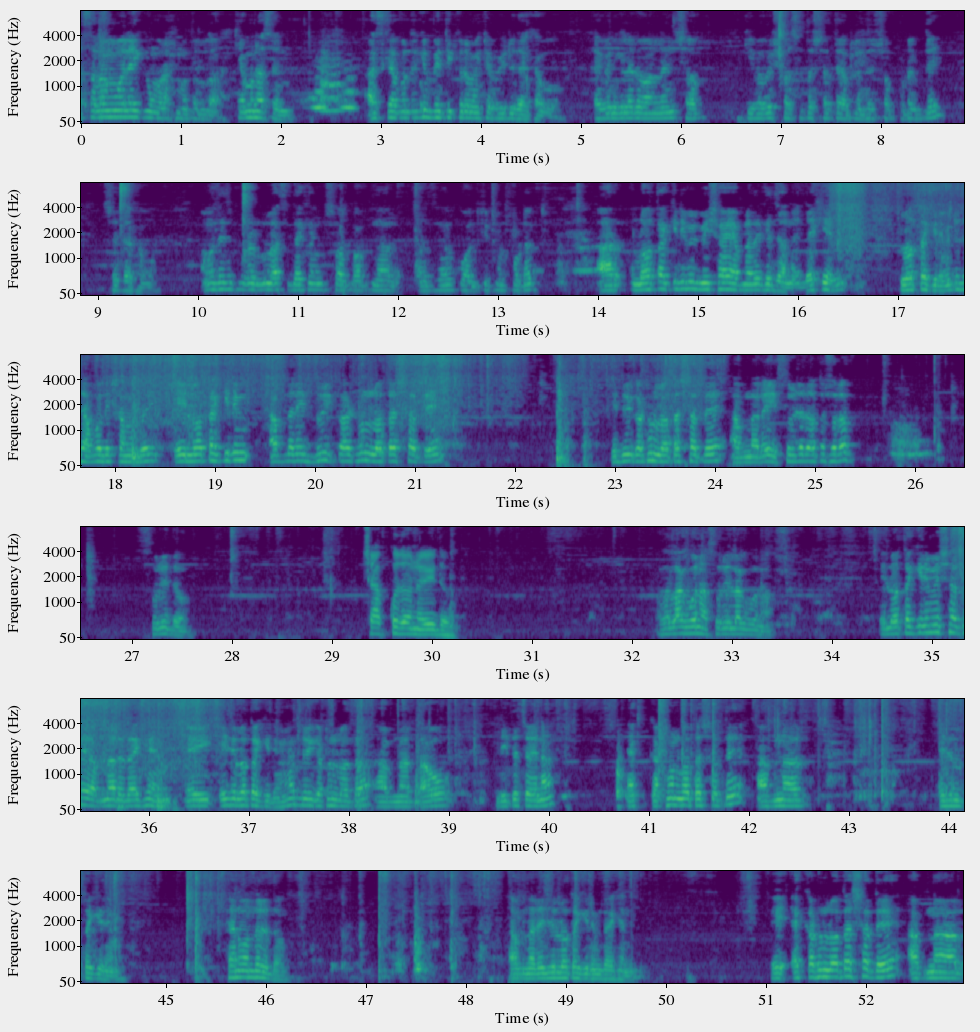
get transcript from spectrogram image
আসসালামু আলাইকুম রহমতুল্লাহ। কেমন আছেন? আজকে আপনাদেরকে ব্যতিক্রম একটা ভিডিও দেখাবো। হেভেন গিলার অনলাইন শপ কীভাবে স্বচ্ছতার সাথে আপনাদের সব প্রোডাক্ট দেয়, সে দেখাবো। আমাদের যে প্রোডাক্টগুলো আছে, দেখেন, সব আপনার অরিজিনাল কোয়ালিটিফুল প্রোডাক্ট আর লতা ক্রিমের বিষয়ে আপনাদেরকে জানাই। দেখেন, লতা ক্রিম এটা যাবতীয় সামগ্রী এই লতা ক্রিম আপনার এই দুই কার্টুন লতার সাথে, এই দুই কার্টুন লতার সাথে আপনার এই ছুরিটা অত সরব। ছুরি দাও। চাক্কু দাও না, এই দাও। আচ্ছা লাগবো না শরীর লাগবো না। এই লতা ক্রিমের সাথে আপনারা দেখেন, এই এই যে লতা ক্রিম হ্যাঁ দুই কাঠন লতা, আপনার তাও দিতে চায় না। এক কাঠন লতার সাথে আপনার এই যে লতা ক্রিম, ফ্যান বন্ধ করে দাও। আপনার এই যে লতা ক্রিম দেখেন, এই এক কাঠন লতার সাথে আপনার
